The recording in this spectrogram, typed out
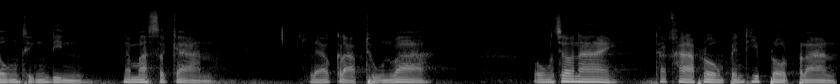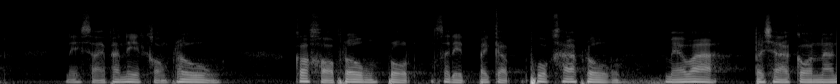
ลงถึงดินนมัสการ แล้วกราบทูลว่า องค์เจ้านายถ้าข้าพระองค์เป็นที่โปรดปราน ในสายพระเนตรของพระองค์ ก็ขอพระองค์โปรดเสด็จไปกับพวกข้าพระองค์ แม้ว่าประชากรนั้น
